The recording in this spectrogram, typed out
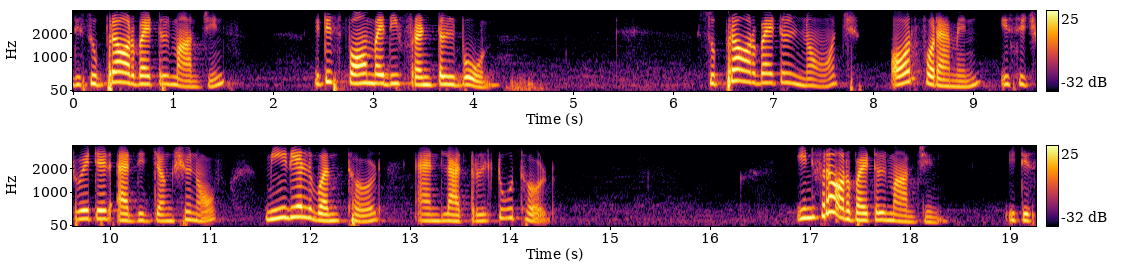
The supraorbital margins it is formed by the frontal bone. Supraorbital notch or foramen is situated at the junction of medial one third and lateral two third infraorbital margin it is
